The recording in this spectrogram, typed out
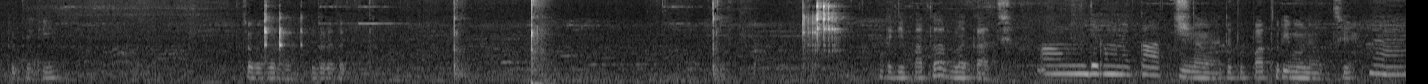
একটু দেখি। চোখে পড়বে, ধরে থাকি এটা কি পাথর না কাজ দেখো মনে কাজ না এটা তো পাথরই মনে হচ্ছে। হ্যাঁ।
